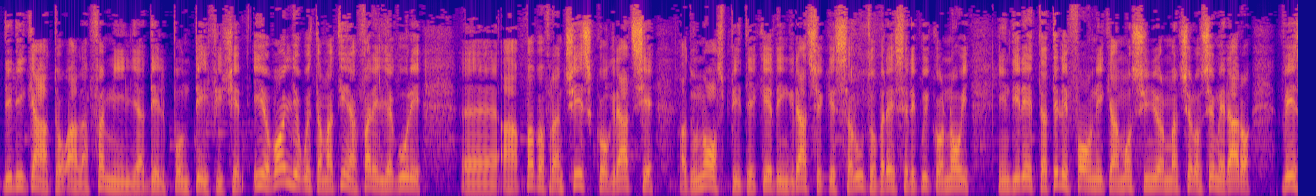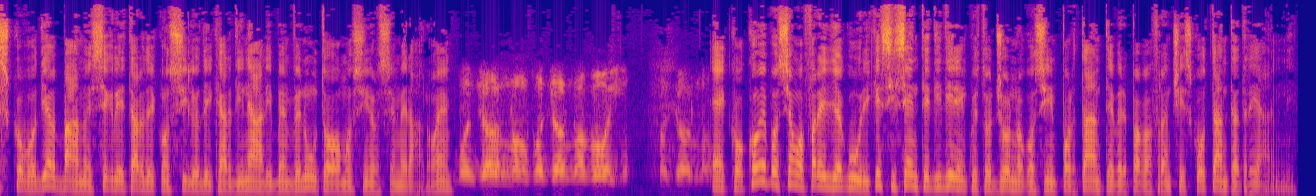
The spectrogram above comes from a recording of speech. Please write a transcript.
dedicato alla famiglia del pontefice. Io voglio questa mattina fare gli auguri eh, a Papa Francesco grazie ad un ospite che ringrazio e che saluto per essere qui con noi in diretta telefonica, Monsignor Marcello Semeraro, vescovo di Albano e segretario del Consiglio dei Cardinali. Benvenuto Monsignor Semeraro. Eh. Buongiorno, buongiorno a voi. Buongiorno. Ecco, come possiamo fare gli auguri? Che si sente di dire in questo giorno così importante per Papa Francesco, 83 anni?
